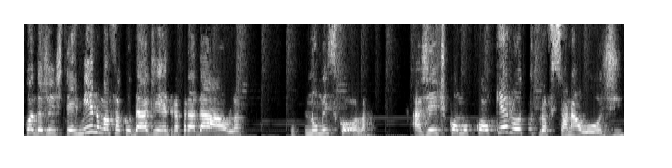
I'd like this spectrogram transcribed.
quando a gente termina uma faculdade e entra para dar aula numa escola. A gente, como qualquer outro profissional hoje,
